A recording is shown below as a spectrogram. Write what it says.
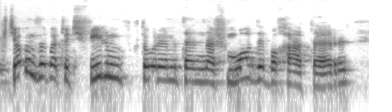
chciałbym zobaczyć film, w którym ten nasz młody bohater E,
